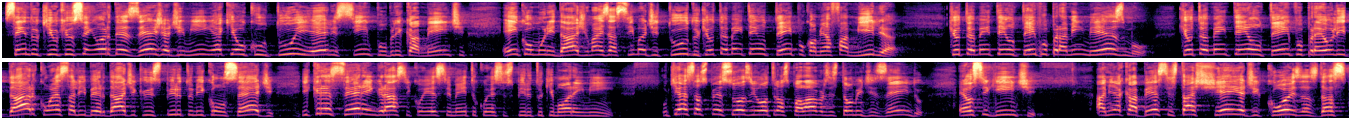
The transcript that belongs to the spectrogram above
Sendo que o que o Senhor deseja de mim é que eu cultue Ele sim publicamente, em comunidade, mas acima de tudo, que eu também tenho tempo com a minha família, que eu também tenho tempo para mim mesmo, que eu também tenha um tempo para eu lidar com essa liberdade que o Espírito me concede e crescer em graça e conhecimento com esse Espírito que mora em mim. O que essas pessoas, em outras palavras, estão me dizendo é o seguinte: a minha cabeça está cheia de coisas das,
